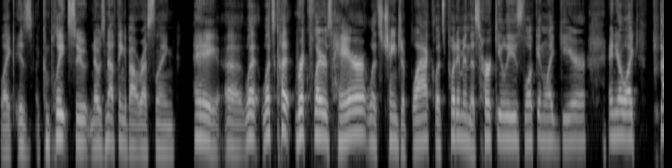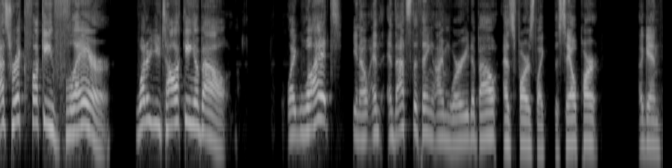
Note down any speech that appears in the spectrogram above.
like is a complete suit, knows nothing about wrestling. Hey, uh, let let's cut Ric Flair's hair. Let's change it black. Let's put him in this Hercules looking like gear. And you're like, that's Ric fucking Flair. What are you talking about? Like what? You know, and and that's the thing I'm worried about as far as like the sale part. Again,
